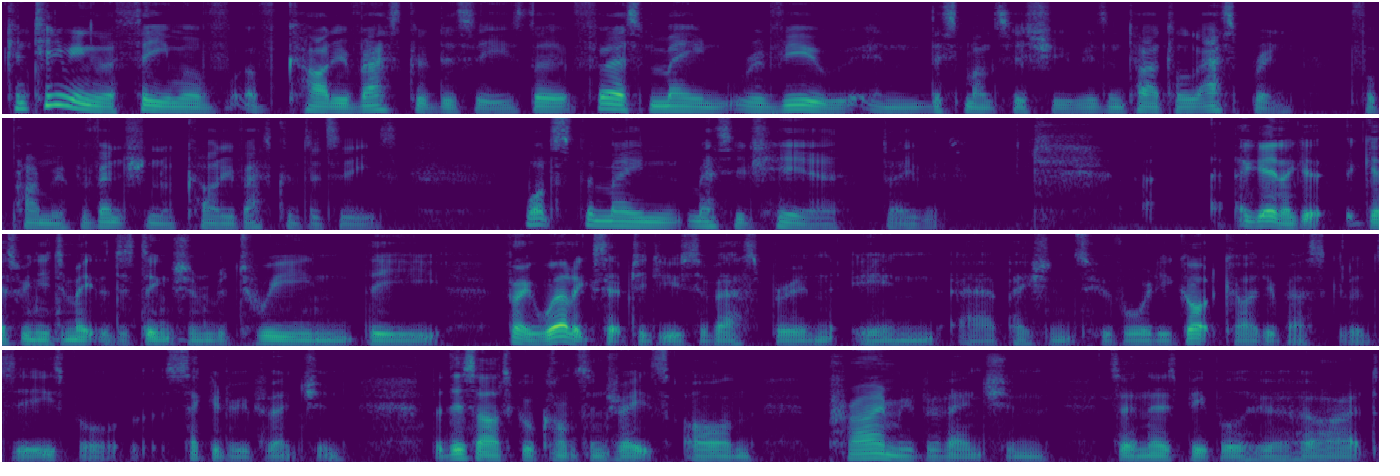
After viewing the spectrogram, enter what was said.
Continuing the theme of, of cardiovascular disease, the first main review in this month's issue is entitled Aspirin for Primary Prevention of Cardiovascular Disease. What's the main message here, David? Again, I guess we need to make the distinction between the very well accepted use of aspirin in uh, patients who've already got cardiovascular disease for secondary prevention, but this article concentrates on primary prevention, so in those people who are at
